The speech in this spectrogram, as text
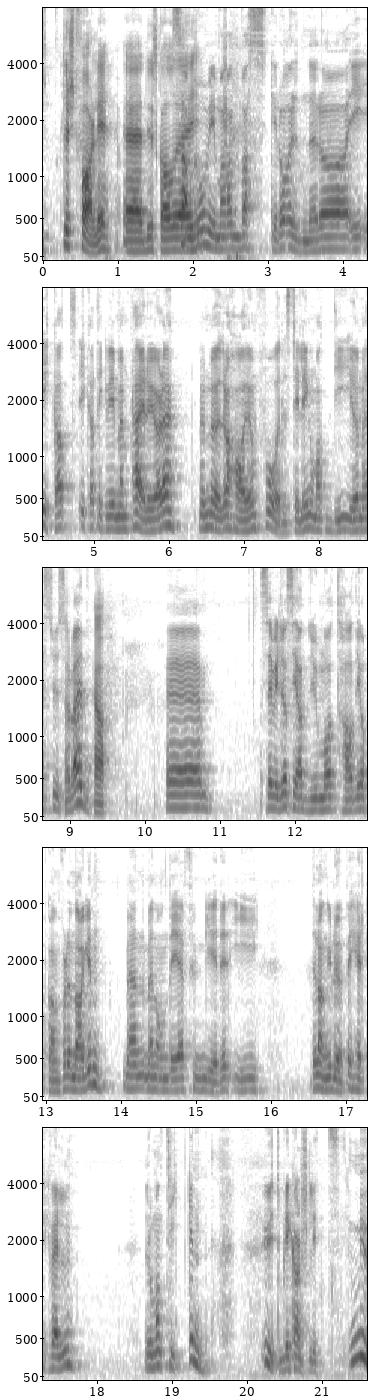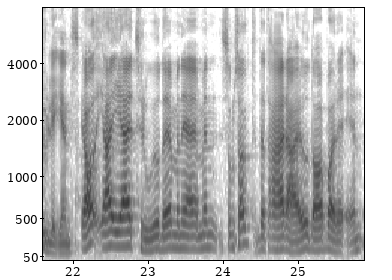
ytterst farlig. Eh, Du skal eh, Samme hvor mye man vasker og ordner og Ikke at, ikke at ikke vi menn pleier å gjøre det, men mødre har jo en forestilling om at de gjør mest husarbeid. Ja. Eh, så jeg vil jo si at du må ta de oppgavene for den dagen, men, men om det fungerer i det lange løpet helt til kvelden Romantikken uteblir kanskje litt. Muligens. Ja, jeg, jeg tror jo det, men, jeg, men som sagt, dette her er jo da bare en,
